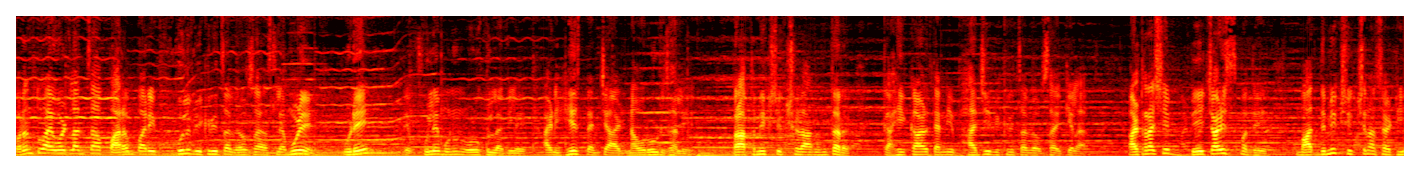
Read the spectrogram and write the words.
परंतु आईवडिलांचा पारंपरिक फुल विक्रीचा व्यवसाय असल्यामुळे पुढे ते फुले म्हणून ओळखू लागले आणि हेच त्यांचे आडनाव रूढ झाले. प्राथमिक शिक्षणानंतर काही काळ त्यांनी भाजी विक्रीचा व्यवसाय केला. अठराशे बेचाळीसमध्ये माध्यमिक शिक्षणासाठी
